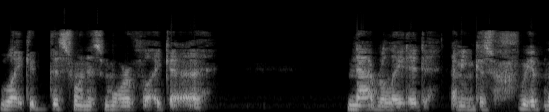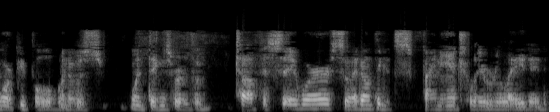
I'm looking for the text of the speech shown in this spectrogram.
like this one is more of like a, not related. I mean, because we have more people when it was when things were the toughest they were. So I don't think it's financially related.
